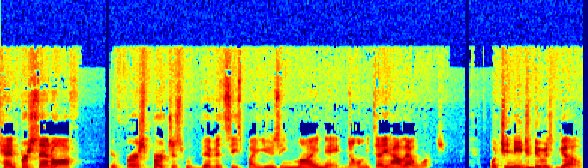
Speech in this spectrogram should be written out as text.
10% off your first purchase with Vivid Seats by using my name. Now, let me tell you how that works. What you need to do is go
